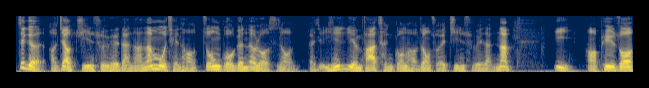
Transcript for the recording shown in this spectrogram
这个呃叫极音速飞弹。那那目前哈，中国跟俄罗斯哦，呃已经研发成功了这种所谓极音速飞弹。那以啊，譬如说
